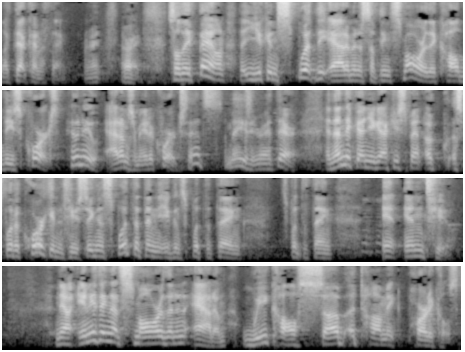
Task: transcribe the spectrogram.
Like that kind of thing, right? All right. So they found that you can split the atom into something smaller. They called these quarks. Who knew? Atoms are made of quarks. That's amazing right there. And then they found you can actually a, split a quark into two. So you can split the thing that you can split the thing, split the thing in, into. Now, anything that's smaller than an atom, we call subatomic particles.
